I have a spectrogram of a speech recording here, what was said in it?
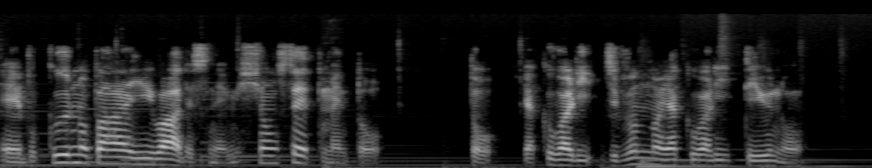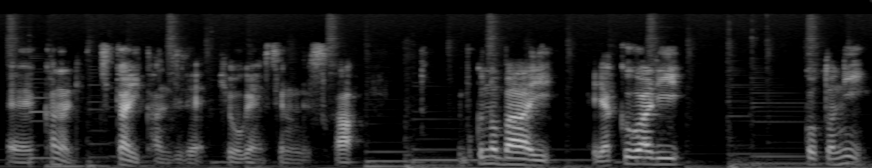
えー、僕の場合はですね、ミッションステートメントと役割、自分の役割っていうのを、えー、かなり近い感じで表現してるんですが、僕の場合、役割ごとに、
